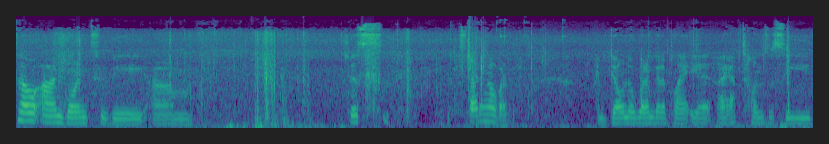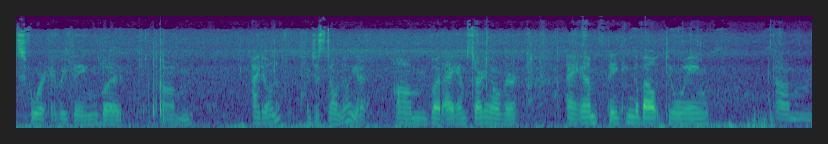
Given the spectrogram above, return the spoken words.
So I'm going to be um just starting over. Don't know what I'm gonna plant yet. I have tons of seeds for everything, but um, I don't know. I just don't know yet. Um, but I am starting over. I am thinking about doing um,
